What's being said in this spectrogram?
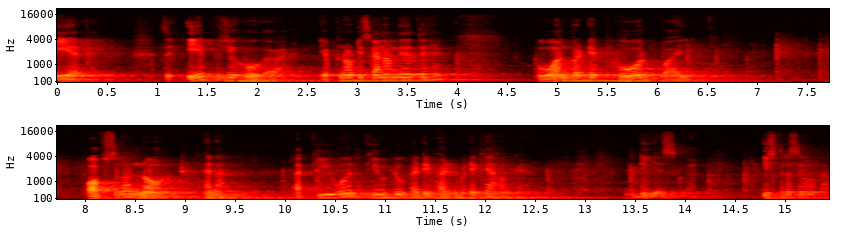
एयर है तो एफ जो होगा एफ नॉट इसका नाम दे देते हैं वन बटे फोर पाई ऑप्शनल नॉट है ना Q one Q two divided बटे क्या हो गया डी एस इस तरह से होगा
